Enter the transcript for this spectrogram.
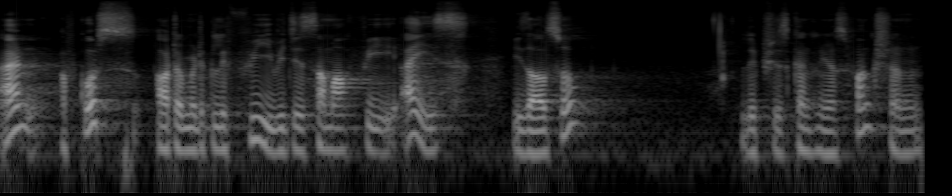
And of course automatically phi which is sum of phi i's is also Lipschitz continuous function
